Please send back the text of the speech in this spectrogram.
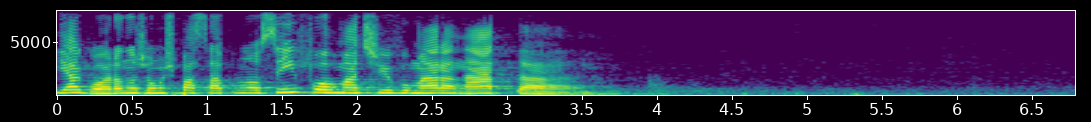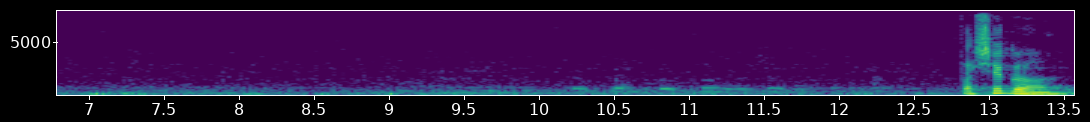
E agora nós vamos passar para o nosso informativo Maranata. Está chegando.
